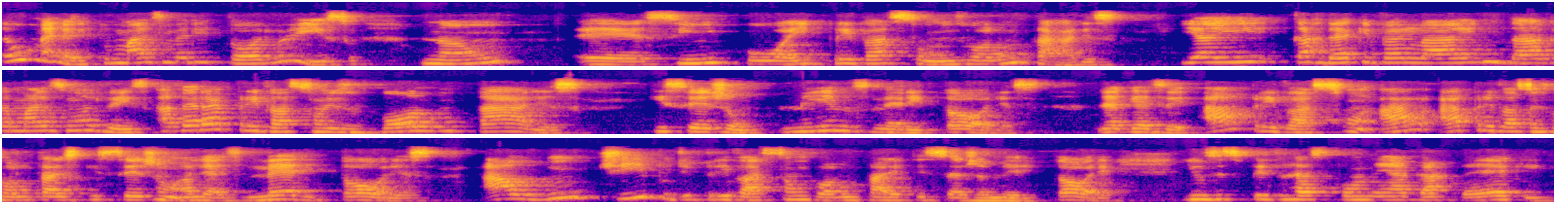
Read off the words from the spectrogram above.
é o mérito, mais meritório é isso, não é, se impor aí privações voluntárias. E aí Kardec vai lá e indaga mais uma vez, haverá privações voluntárias que sejam menos meritórias? Né? Quer dizer, há, privação, há, há privações voluntárias que sejam, aliás, meritórias? Há algum tipo de privação voluntária que seja meritória? E os espíritos respondem a Kardec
